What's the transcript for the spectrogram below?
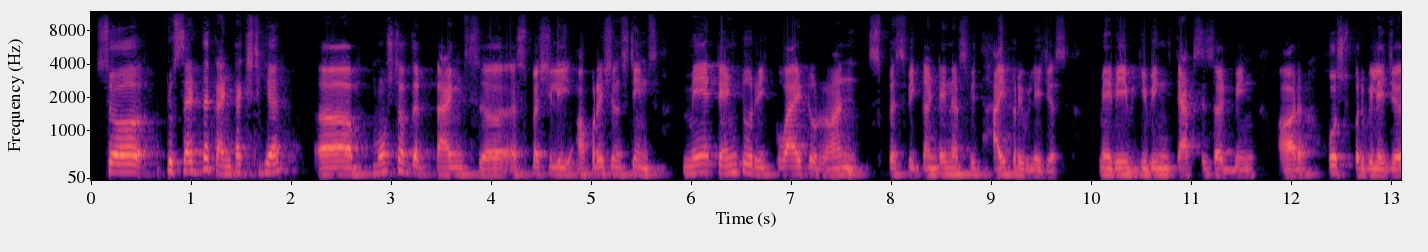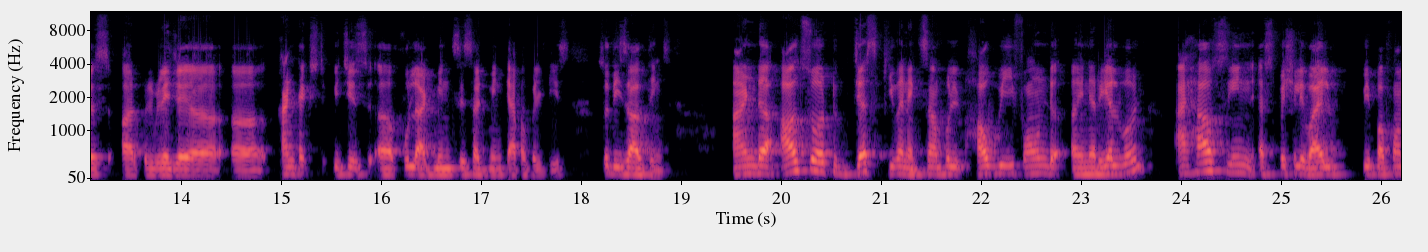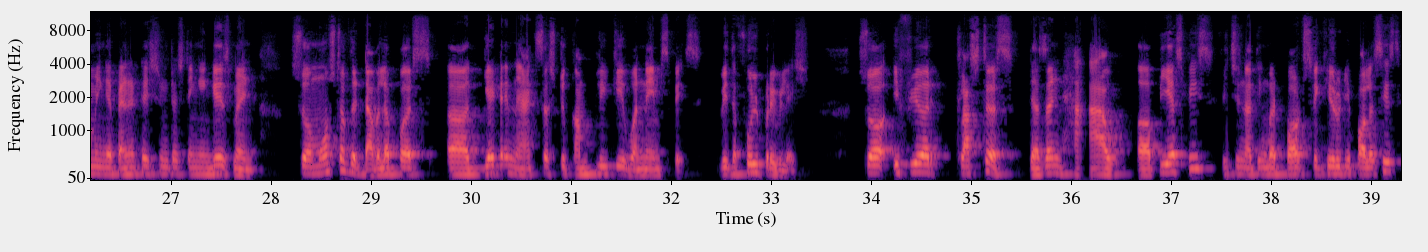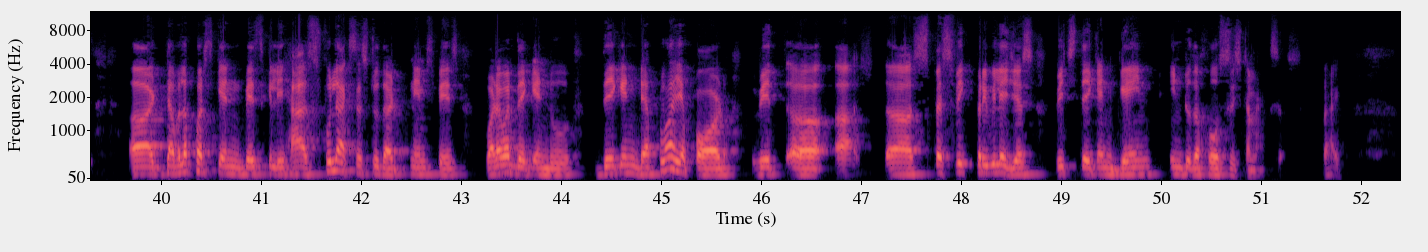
So to set the context here, uh, most of the times, uh, especially operations teams may tend to require to run specific containers with high privileges, maybe giving cap admin or host privileges or privilege uh, uh context, which is uh, full admin sysadmin capabilities. So these are things. And uh, also to just give an example, how we found in a real world, I have seen, especially while we performing a penetration testing engagement, so most of the developers uh, get an access to completely one namespace with a full privilege. So if your clusters doesn't have uh, PSPs, which is nothing but pod security policies, uh, developers can basically has full access to that namespace. Whatever they can do, they can deploy a pod with uh, uh, uh, specific privileges which they can gain into the host system access, right?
